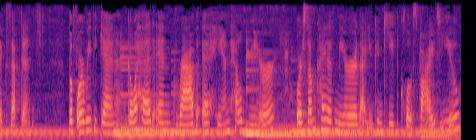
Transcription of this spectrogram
acceptance. Before we begin, go ahead and grab a handheld mirror or some kind of mirror that you can keep close by to you.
